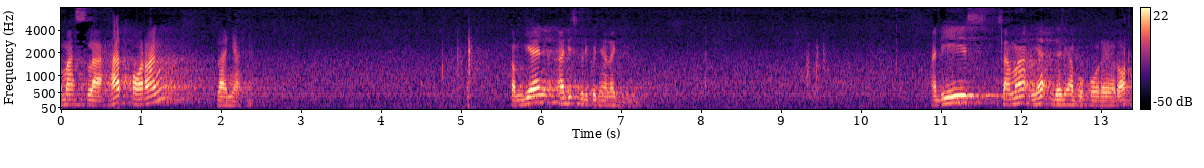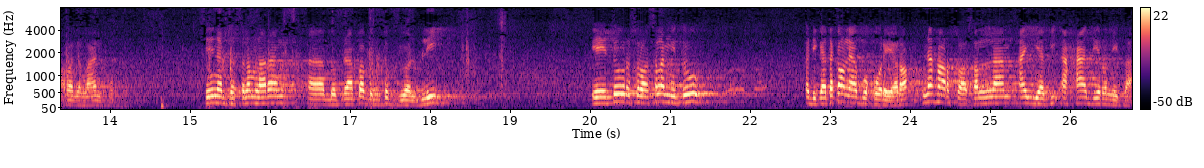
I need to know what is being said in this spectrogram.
maslahat orang banyak. Kemudian hadis berikutnya lagi. Hadis sama ya dari Abu Hurairah radhiyallahu anhu. Sini Nabi SAW melarang uh, beberapa bentuk jual beli yaitu Rasulullah SAW itu dikatakan oleh Abu Hurairah nah Rasulullah SAW ayyabi ahadir riba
